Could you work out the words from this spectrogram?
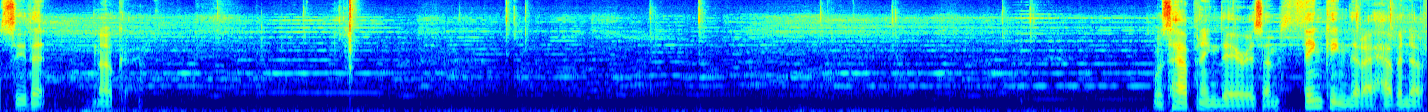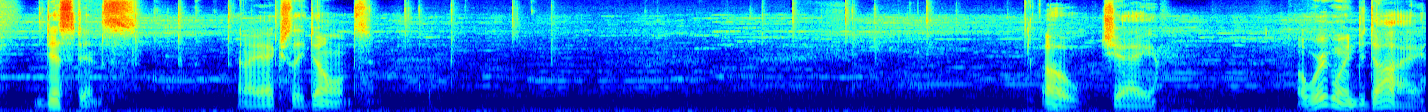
See that? Okay. What's happening there is I'm thinking that I have enough distance, and I actually don't. Oh, Jay. Oh, we're going to die.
